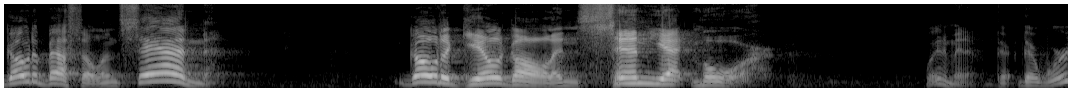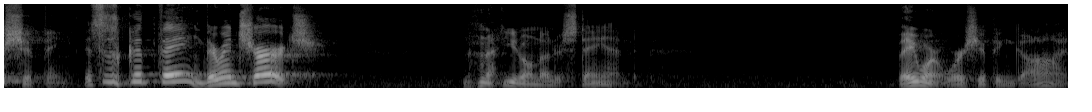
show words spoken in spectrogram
Go to Bethel and sin. Go to Gilgal and sin yet more. Wait a minute. They're, they're worshiping. This is a good thing. They're in church. No, you don't understand. They weren't worshiping God.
